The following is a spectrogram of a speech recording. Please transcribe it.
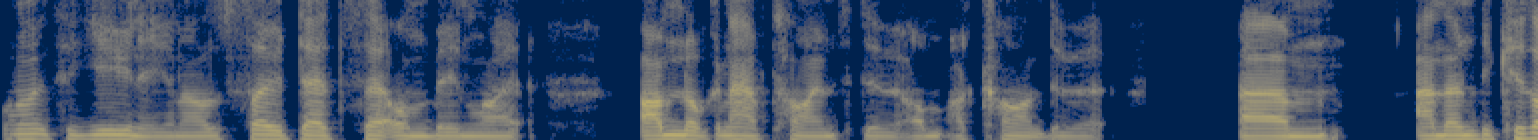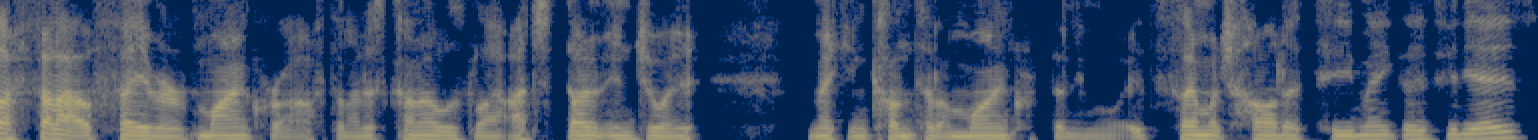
when I went to uni and I was so dead set on being like I'm not gonna have time to do it. I'm, I can't do it. Um and then because I fell out of favor of Minecraft and I just kind of was like I just don't enjoy making content on Minecraft anymore. It's so much harder to make those videos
